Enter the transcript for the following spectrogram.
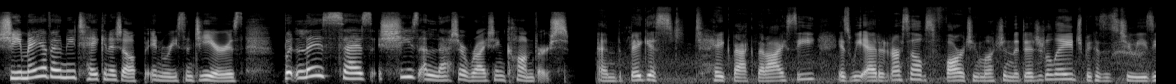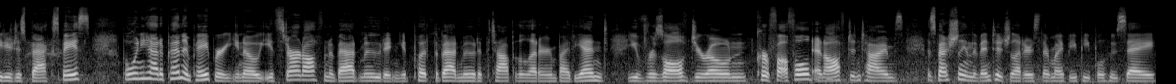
She may have only taken it up in recent years, but Liz says she's a letter writing convert. And the biggest take back that I see is we edit ourselves far too much in the digital age because it's too easy to just backspace. But when you had a pen and paper, you know, you'd start off in a bad mood and you'd put the bad mood at the top of the letter, and by the end, you've resolved your own kerfuffle. And oftentimes, especially in the vintage letters, there might be people who say,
